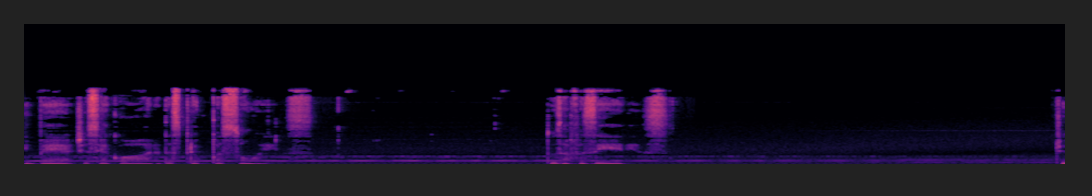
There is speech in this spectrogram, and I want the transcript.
Liberte-se agora das preocupações, dos afazeres, de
